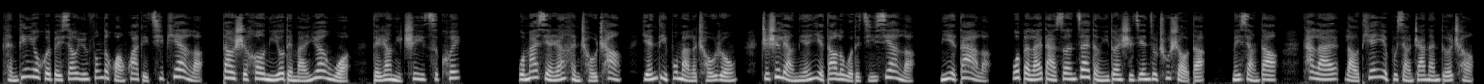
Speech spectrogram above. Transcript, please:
肯定又会被肖云峰的谎话给欺骗了。到时候你又得埋怨我，得让你吃一次亏。我妈显然很惆怅，眼底布满了愁容。只是两年也到了我的极限了，你也大了。我本来打算再等一段时间就出手的，没想到，看来老天也不想渣男得逞。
